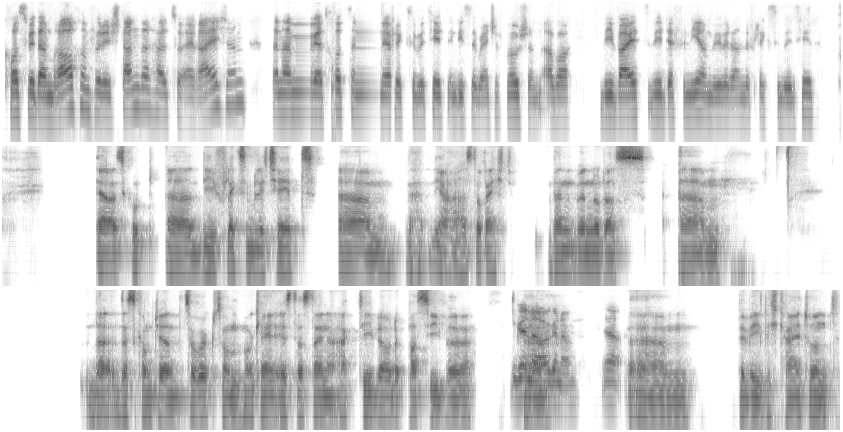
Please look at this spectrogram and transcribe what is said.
CrossFit dann brauchen, für den Standard halt zu erreichen, dann haben wir trotzdem eine Flexibilität in dieser Range of Motion. Aber wie weit, wie definieren wir dann die Flexibilität? Ja, ist gut. Äh, die Flexibilität, ähm, ja, hast du recht. Wenn, wenn du das ähm, da, das kommt ja zurück zum, okay, ist das deine aktive oder passive genau, äh, genau. Ja. Ähm, Beweglichkeit? Und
